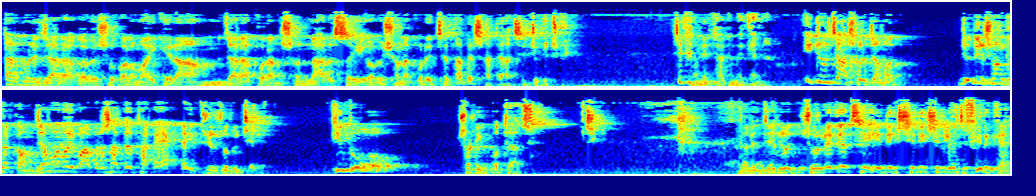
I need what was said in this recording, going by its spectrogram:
তারপরে যারা গবেষক আলমাই কেরাম, যারা কোরআন সন্ন্যার সহি গবেষণা করেছে, তাদের সাথে আছে চুপি চুপি যেখানে থাক না কেন। এটা হচ্ছে আসল জামাত। যদিও সংখ্যা কম, যেমন ওই বাপের সাথে থাকা একটাই শুধু ছেলে। কিন্তু ও সঠিক পথে আছে। তাহলে যেগুলো চলে গেছে, এদিক সেদিক, সেগুলো হচ্ছে ফিরকা।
